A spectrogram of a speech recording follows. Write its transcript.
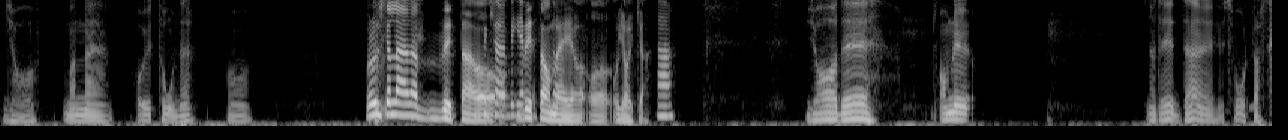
Ja, man eh, har ju toner och Vadå, du ska lära Britta och, Förklara begreppet Britta och så. mig och, och, och jojka. Ja. Ja, det... Om ni... Ja, det där är svårt alltså.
